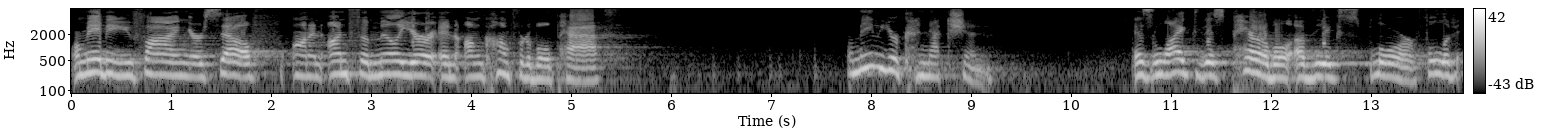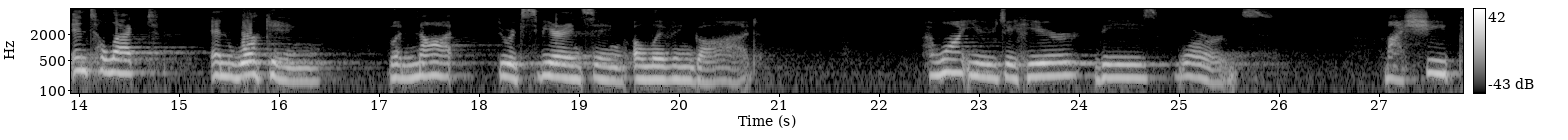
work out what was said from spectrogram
or maybe you find yourself on an unfamiliar and uncomfortable path, or maybe your connection is like this parable of the explorer, full of intellect and working, but not through experiencing a living God. I want you to hear these words My sheep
